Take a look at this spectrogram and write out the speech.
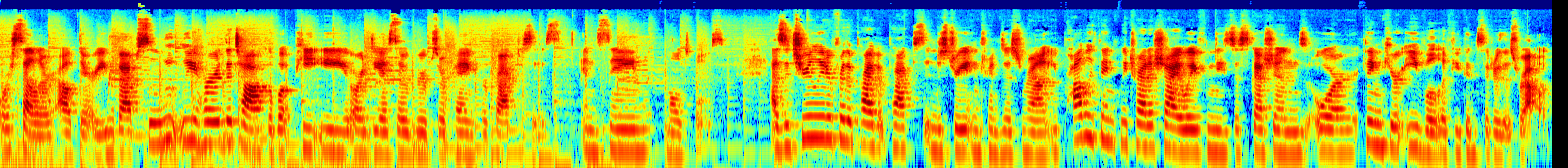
or seller out there, you have absolutely heard the talk of what PE or DSO groups are paying for practices insane multiples. As a cheerleader for the private practice industry and transition route, you probably think we try to shy away from these discussions or think you're evil if you consider this route.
